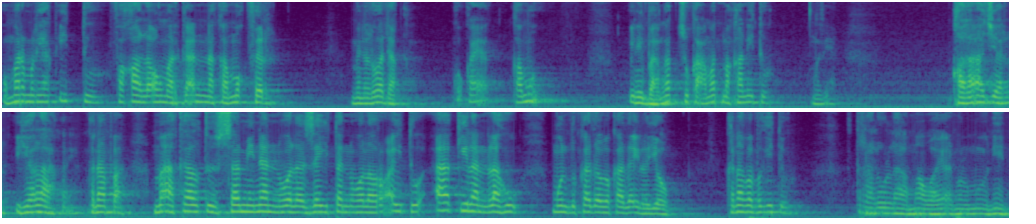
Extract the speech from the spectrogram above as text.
Umar melihat itu fakala Umar ka'annaka mukfir minal wadak kok kayak kamu ini banget suka amat makan itu gitu ya ajal, iyalah. Kenapa? Ma'akal tu saminan wala zaitan wala ra'aitu akilan lahu mundu kada wa kada ila yawm. Kenapa begitu? Terlalu lama wahai al-mu'minin.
